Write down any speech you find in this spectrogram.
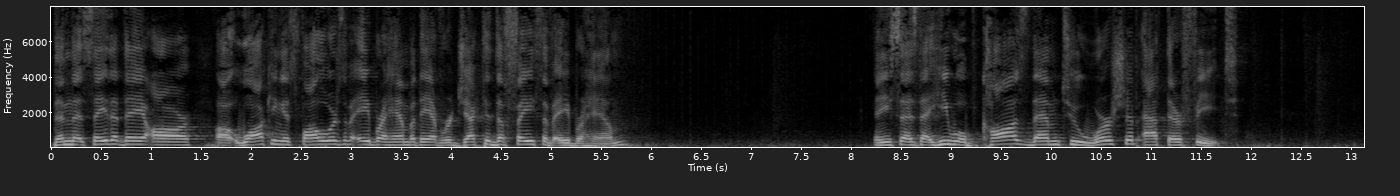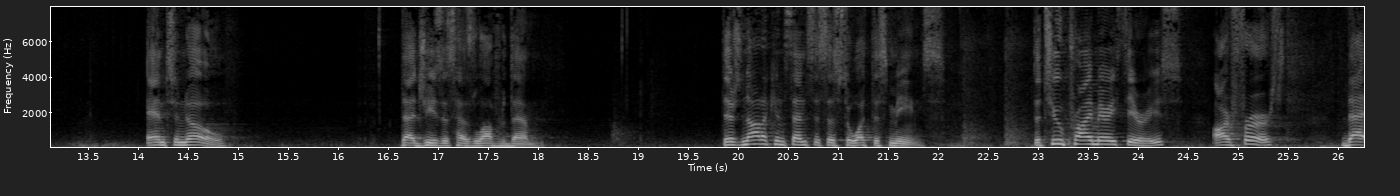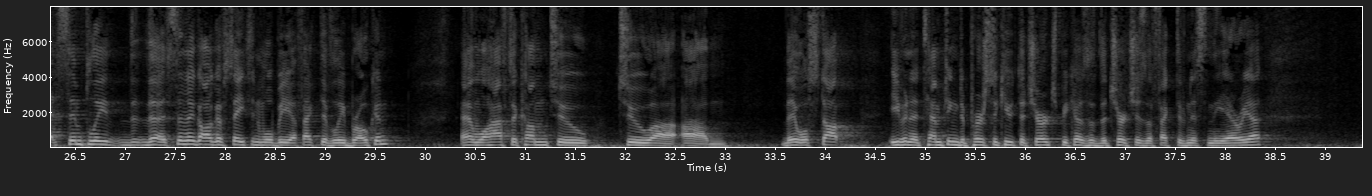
them that say that they are uh, walking as followers of Abraham, but they have rejected the faith of Abraham. And he says that he will cause them to worship at their feet and to know that Jesus has loved them. There's not a consensus as to what this means. The two primary theories are first, that simply the synagogue of Satan will be effectively broken and will have to come to, to uh, um, they will stop even attempting to persecute the church because of the church's effectiveness in the area.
